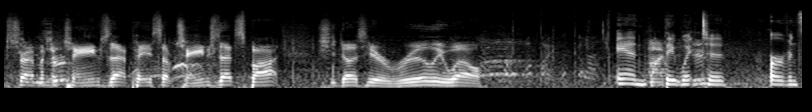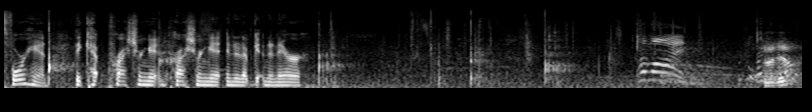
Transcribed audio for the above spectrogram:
want. Stratman to change that pace up, change that spot. She does here really well. And they went to Irvine's forehand. They kept pressuring it and pressuring it, ended up getting an error. Come on. Side out.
